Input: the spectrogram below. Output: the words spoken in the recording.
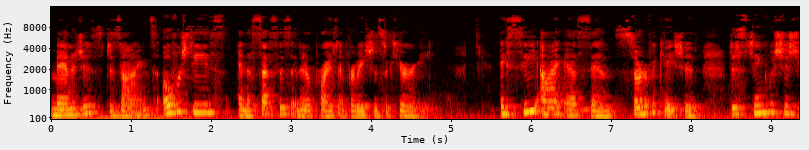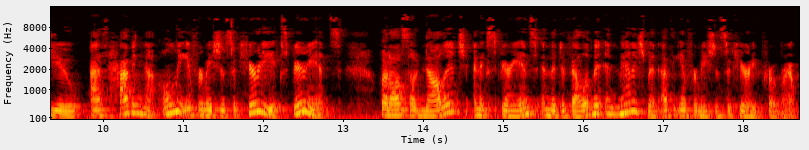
manages, designs, oversees, and assesses an enterprise information security. A CISM certification distinguishes you as having not only information security experience, but also knowledge and experience in the development and management of the information security program.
